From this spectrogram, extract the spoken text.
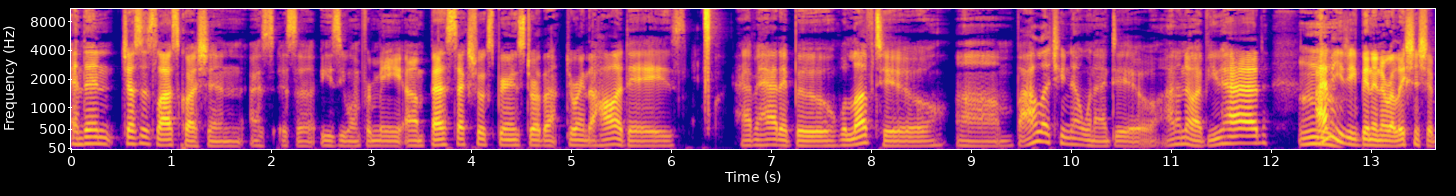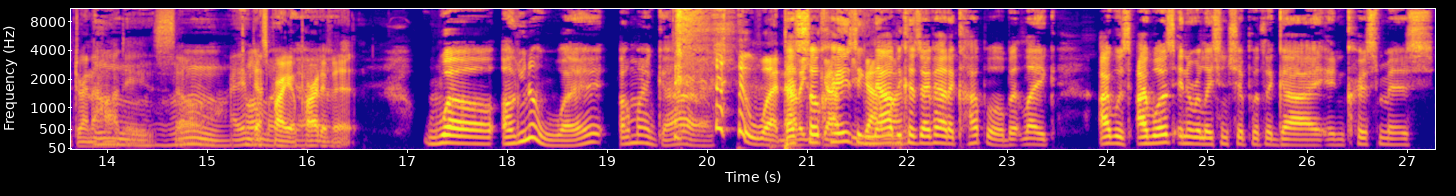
and then just this last question is, is a easy one for me. Um, best sexual experience during the during the holidays. Haven't had it, boo. Would love to. Um, but I'll let you know when I do. I don't know. Have you had? Mm. I haven't usually been in a relationship during the holidays, so Mm. I think Oh that's probably a part of it. Well, oh, you know what? Oh my gosh. what? now That's that so got- crazy now one? because I've had a couple, but like I was I was in a relationship with a guy in Christmas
